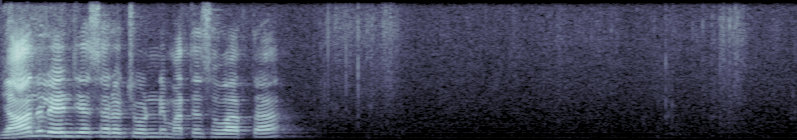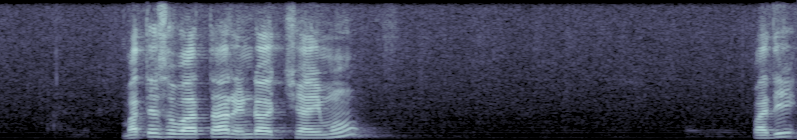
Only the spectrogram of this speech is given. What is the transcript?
జ్ఞానులు ఏం చేశారో చూడండి మత సువార్త మత సువార్త రెండో అధ్యాయము పది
